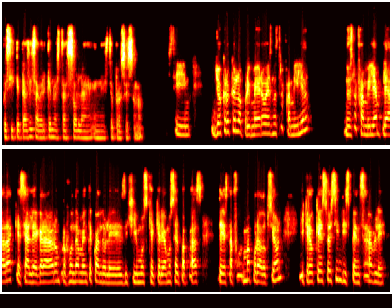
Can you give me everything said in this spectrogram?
pues sí que te hace saber que no estás sola en este proceso, ¿no? Sí, yo creo que lo primero es nuestra familia, nuestra familia empleada, que se alegraron profundamente cuando les dijimos que queríamos ser papás de esta forma por adopción y creo que eso es indispensable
